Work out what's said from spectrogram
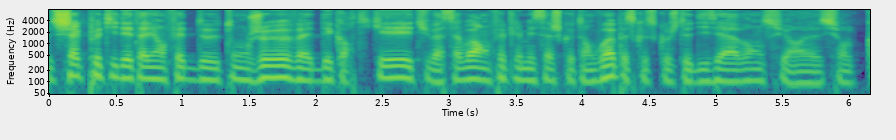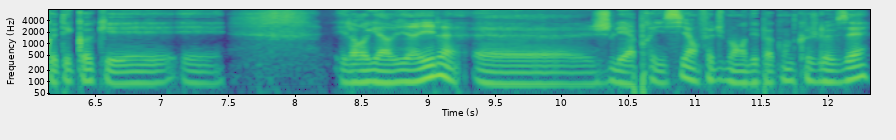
chaque petit détail en fait de ton jeu va être décortiqué et tu vas savoir en fait les messages que tu envoies parce que ce que je te disais avant sur, euh, sur le côté coq et, et, et le regard viril, euh, je l'ai appris ici. En fait, je me rendais pas compte que je le faisais.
